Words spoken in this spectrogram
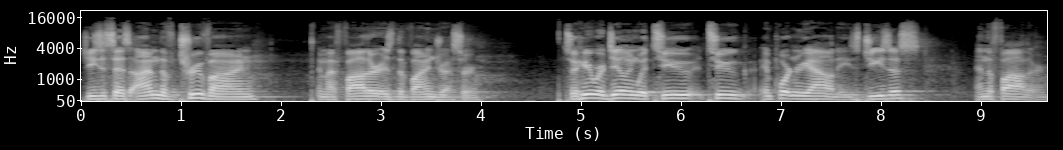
Jesus says, I'm the true vine and my Father is the vine dresser. So here we're dealing with two, two important realities Jesus and the Father.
